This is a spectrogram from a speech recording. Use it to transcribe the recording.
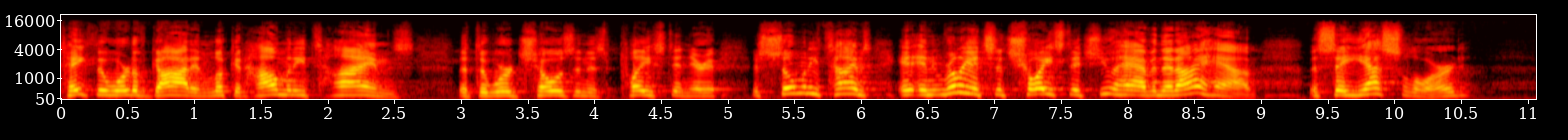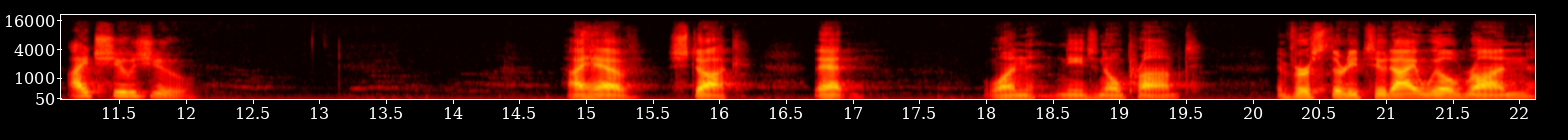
take the Word of God and look at how many times that the word chosen is placed in here. There's so many times, and, and, really it's a choice that you have and that I have to say, Yes, Lord, I choose you. I have stuck that one needs no prompt. In verse 32, I will run.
